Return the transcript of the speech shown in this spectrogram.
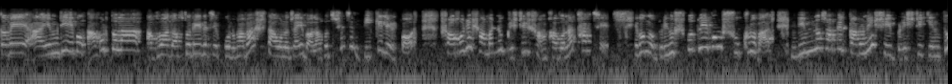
তবে, আইএমডি এবং আগরতলা আবহাওয়া দপ্তরের যে পূর্বাভাস, তা অনুযায়ী বলা হচ্ছে যে বিকেলের পর শহরে সামান্য বৃষ্টির সম্ভাবনা থাকছে এবং বৃহস্পতি এবং শুক্রবার নিম্নচাপের কারণে সেই বৃষ্টি কিন্তু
